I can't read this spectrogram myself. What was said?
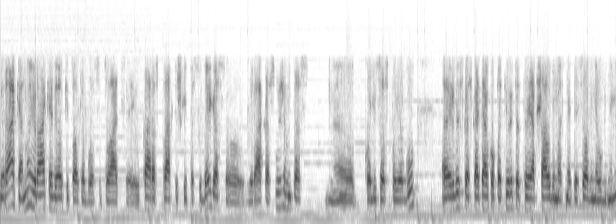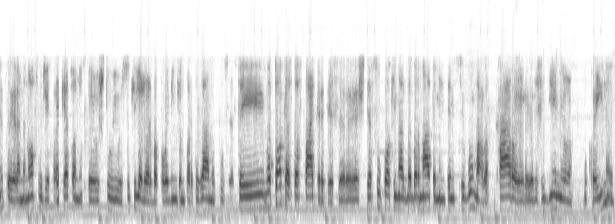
Irake, nu, Irake vėl kitokia buvo situacija. Jau karas praktiškai pasibaigęs, o Irakas užimtas e, koalicijos pajėgų. Ir viskas, ką teko patirti, tai apšaudimas netiesioginė ugnimi, tai yra minosvaidžiais raketomis, tai iš tų jų sukilėlių arba pavadinkim partizanų pusės. Tai va tokios tos patirtis ir iš tiesų, kokį mes dabar matom intensyvumą va, karo ir, ir žudinių Ukrainoje,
